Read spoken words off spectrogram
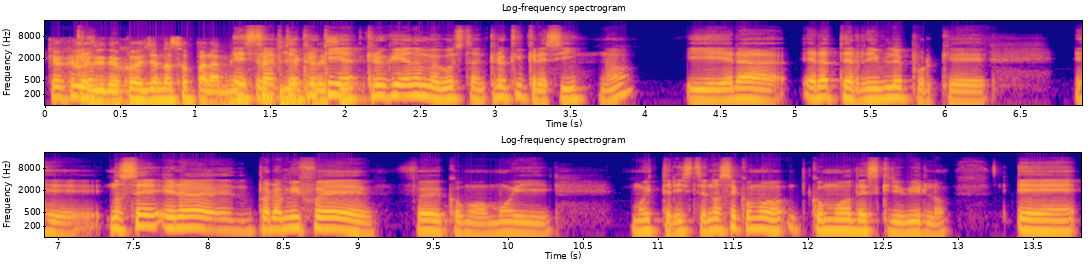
Creo que creo- los videojuegos ya no son para mí. Exacto, creo creo que ya creo que ya no me gustan, creo que crecí, ¿no? Y era, era terrible porque, eh, no sé, era, para mí fue, fue como muy, muy triste, no sé cómo, cómo describirlo. Eh,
